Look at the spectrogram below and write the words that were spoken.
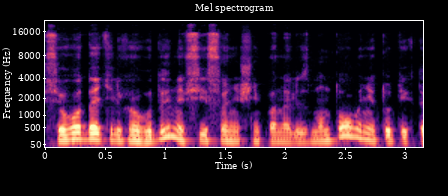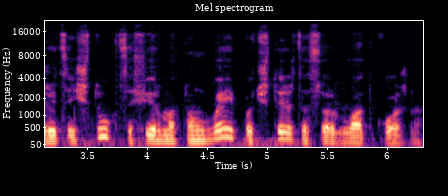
Всього декілька годин всі сонячні панелі змонтовані. Тут їх 30 штук, це фірма Tongway по 440 Вт кожна.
